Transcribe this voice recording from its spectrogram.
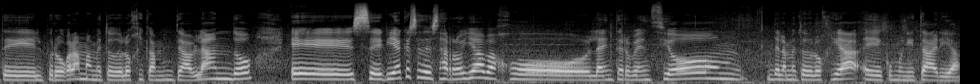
del programa, metodológicamente hablando, eh, sería que se desarrolla bajo la intervención de la metodología eh, comunitaria.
